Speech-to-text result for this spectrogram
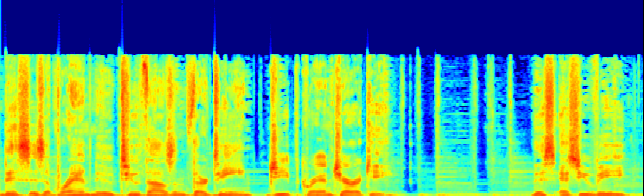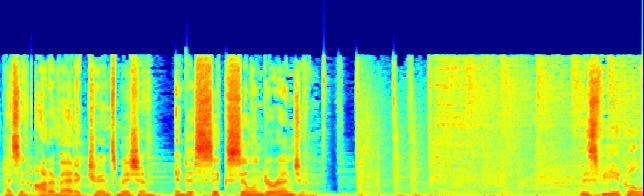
This is a brand new 2013 Jeep Grand Cherokee. This SUV has an automatic transmission and a six-cylinder engine. This vehicle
